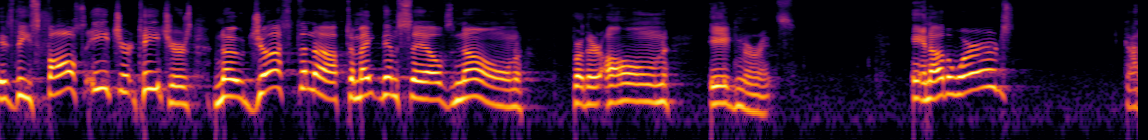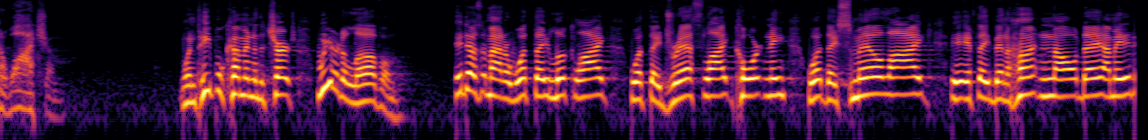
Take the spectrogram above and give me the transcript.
is these false teachers know just enough to make themselves known for their own ignorance. In other words, got to watch them. When people come into the church, we are to love them. It doesn't matter what they look like, what they dress like, Courtney, what they smell like, if they've been hunting all day. I mean,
